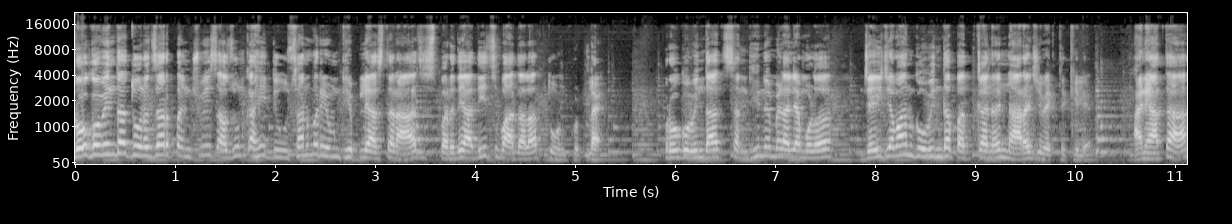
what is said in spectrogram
प्रो गोविंदा दोन हजार पंचवीस अजून काही दिवसांवर येऊन ठेपले असताना आज स्पर्धेआधीच वादाला तोंड फुटलंय. प्रो गोविंदात संधी न मिळाल्यामुळं जय जवान गोविंदा पथकानं नाराजी व्यक्त केली आणि आता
